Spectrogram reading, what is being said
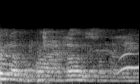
give it up for Brian Lowe's from the League.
